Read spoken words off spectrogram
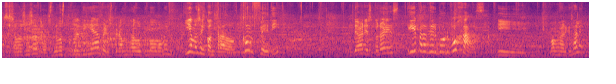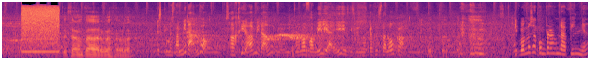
Así somos nosotros, tenemos todo el día pero esperamos al último momento. Y hemos encontrado confeti de varios colores y para hacer burbujas. Y vamos a ver qué sale. Te está dando vergüenza, ¿verdad? Es que me están mirando, se han girado mirando, una familia ahí diciendo que hace esta loca. y vamos a comprar una piña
